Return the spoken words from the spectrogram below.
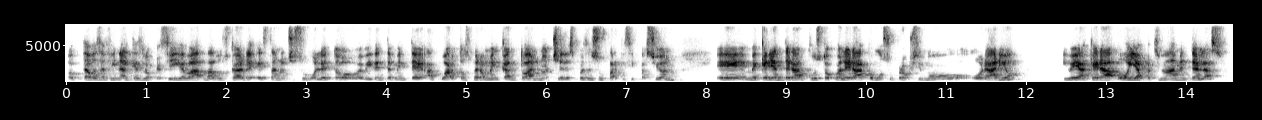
Octavos de final, ¿qué es lo que sigue? Va, a buscar esta noche su boleto, evidentemente, a cuartos, pero me encantó anoche, después de su participación, eh, me quería enterar justo cuál era como su próximo horario y veía que era hoy aproximadamente a las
